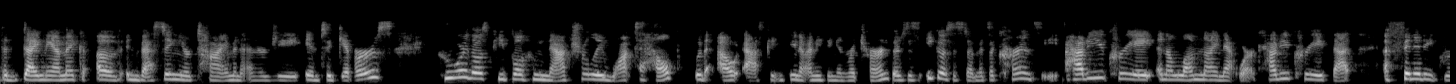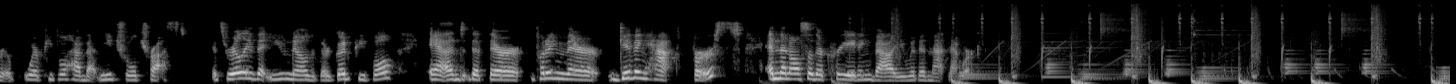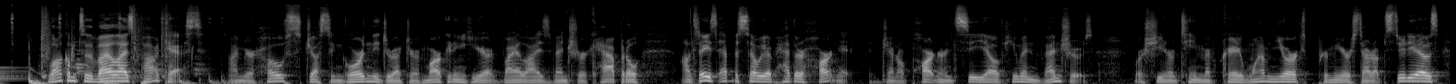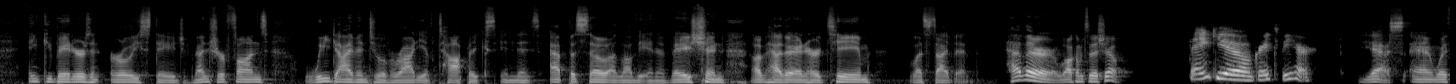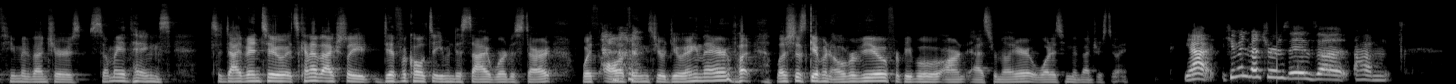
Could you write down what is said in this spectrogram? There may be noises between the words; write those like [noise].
the dynamic of investing your time and energy into givers who are those people who naturally want to help without asking you know anything in return? There's this ecosystem it's a currency. How do you create an alumni network? How do you create that affinity group where people have that mutual trust? It's really that you know that they're good people and that they're putting their giving hat first and then also they're creating value within that network Welcome to the Vitalize Podcast. I'm your host, Justin Gordon, the Director of Marketing here at Vitalize Venture Capital. On today's episode, we have Heather Hartnett, General Partner and CEO of Human Ventures, where she and her team have created one of New York's premier startup studios, incubators, and early stage venture funds. We dive into a variety of topics in this episode. I love the innovation of Heather and her team. Let's dive in. Heather, welcome to the show. Thank you. Great to be here. Yes. And with Human Ventures, so many things to dive into. It's kind of actually difficult to even decide where to start with all the [laughs] things you're doing there. But let's just give an overview for people who aren't as familiar. What is Human Ventures doing? Yeah, Human Ventures is a um,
